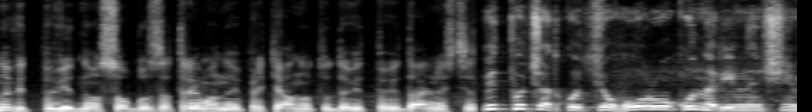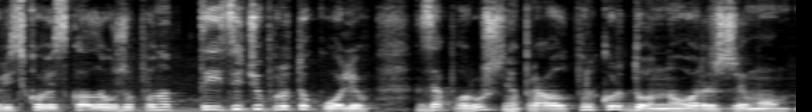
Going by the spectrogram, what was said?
Ну, відповідно, особу затримано і притягнуто до відповідальності Від початку цього року на Рівненщині військові склали вже понад тисячу протоколів за порушення правил прикордонного режиму.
